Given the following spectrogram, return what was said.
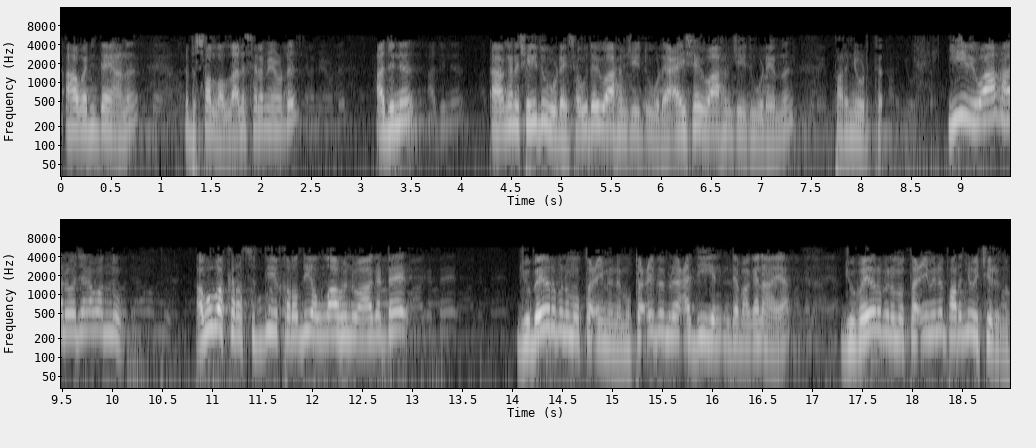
ആ വനിതയാണ് നബി സല്ലാ അലൈഹി വസല്ലമയോട് അതിന് അങ്ങനെ ചെയ്തുകൂടെ സൗദ വിവാഹം ചെയ്തുകൂടെ ആയിഷ വിവാഹം ചെയ്തുകൂടെ എന്ന് പറഞ്ഞു കൊടുത്തത് ഈ വിവാഹാലോചന വന്നു. അബൂബക്കർ സിദ്ദീഖ് റതി അള്ളാഹുനു ആകട്ടെ ജുബൈർ ബിൻ മുത്തൈമിന് മുത്തൈബ് ബിൻ അദീന്റെ മകനായ ജുബൈർ ബിൻ മുത്തൈമിന് പറഞ്ഞു വെച്ചിരുന്നു.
